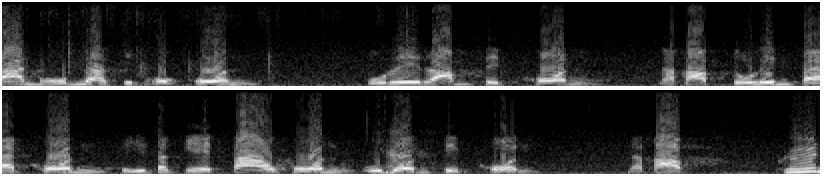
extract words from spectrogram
บ้านผมเนี่ย16คน บุรีรัมย์10คนนะครับสุรินทร์8คนศรีสะเกด9คน อุบล10คนนะครับ พื้น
